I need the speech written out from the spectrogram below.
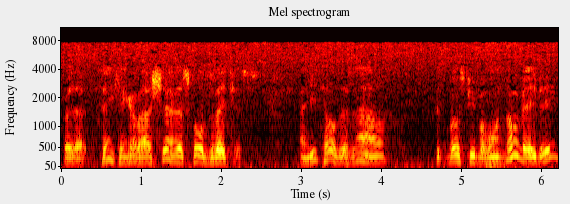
for that thinking of Hashem, that's called Dvekis. And he tells us now, that most people won't know maybe,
